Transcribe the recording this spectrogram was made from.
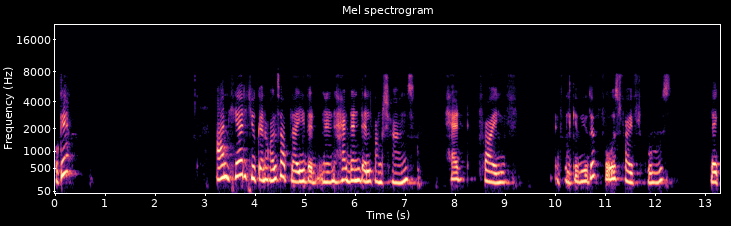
okay? And here you can also apply the head and tail functions. Head 5 it will give you the first five rows. Like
